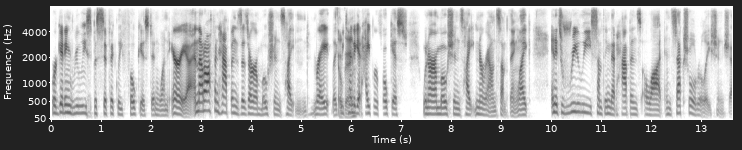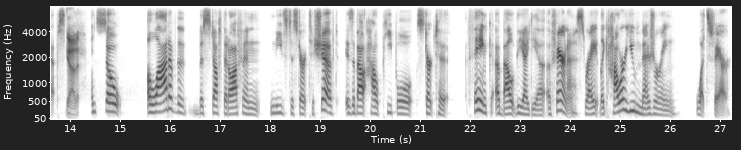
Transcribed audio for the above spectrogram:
We're getting really specifically focused in one area. And that often happens as our emotions heightened, right? Like we tend to get hyper focused when our emotions heighten around something. Like, and it's really something that happens a lot in sexual relationships. Got it. And so a lot of the the stuff that often needs to start to shift is about how people start to think about the idea of fairness, right? Like how are you measuring what's fair?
